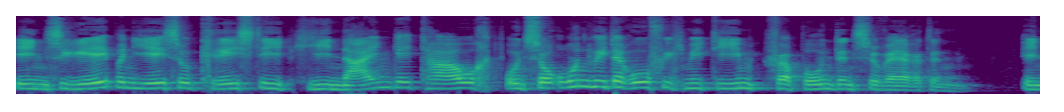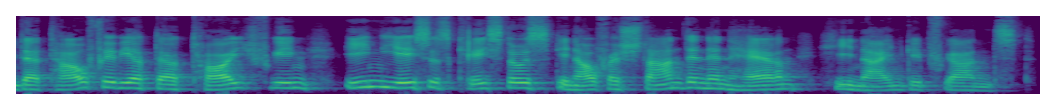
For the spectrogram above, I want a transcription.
ins Leben Jesu Christi hineingetaucht und so unwiderruflich mit ihm verbunden zu werden. In der Taufe wird der Täufling in Jesus Christus, den auferstandenen Herrn, hineingepflanzt.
